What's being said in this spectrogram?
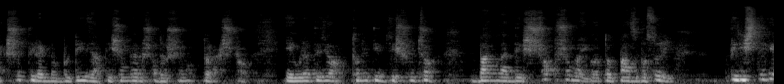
একশো তিরানব্বইটি জাতিসংঘের সদস্যভুক্ত রাষ্ট্র, এগুলোতে যে অর্থনীতির যে সূচক, বাংলাদেশ সবসময় গত পাঁচ বছরই তিরিশ থেকে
